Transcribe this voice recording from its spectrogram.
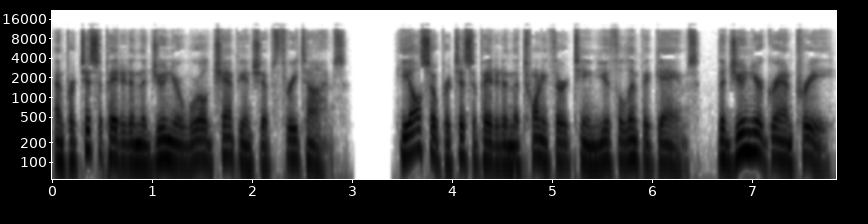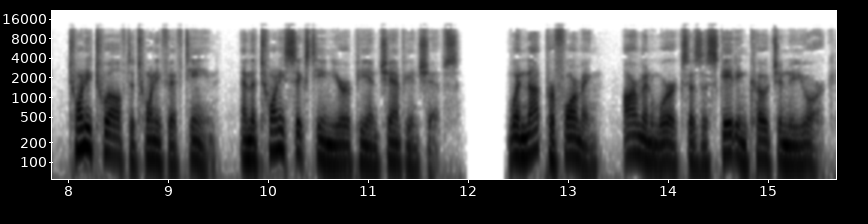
and participated in the Junior World Championships three times. He also participated in the 2013 Youth Olympic Games, the Junior Grand Prix, 2012 to 2015, and the 2016 European Championships. When not performing, Armin works as a skating coach in New York.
